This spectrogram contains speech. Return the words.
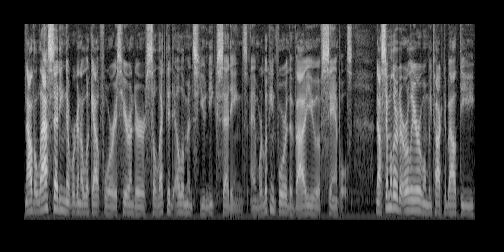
Now the last setting that we're going to look out for is here under Selected Elements Unique Settings, and we're looking for the value of samples. Now similar to earlier when we talked about the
